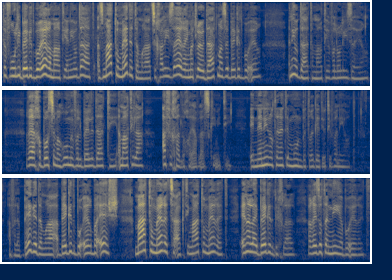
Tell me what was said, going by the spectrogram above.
תפרו לי בגד בוער, אמרתי, אני יודעת. אז מה את עומדת? אמרה, את צריכה להיזהר, האם את לא יודעת מה זה בגד בוער? אני יודעת, אמרתי, אבל לא להיזהר. ריח הבושם ההוא מבלבל את דעתי. אמרתי לה, אף אחד לא חייב להסכים איתי. אינני נותנת אמון בטרגדיות יווניות. אבל הבגד, אמרה, הבגד בוער באש. מה את אומרת? צעקתי, מה את אומרת? אין עליי בגד בכלל, הרי זאת אני הבוערת.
